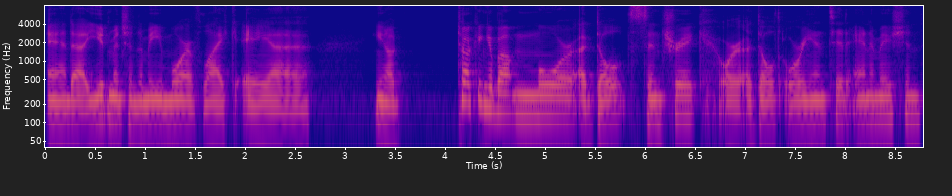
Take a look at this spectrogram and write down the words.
And uh, you'd mentioned to me more of like a, uh, you know, talking about more adult centric or adult oriented animation.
